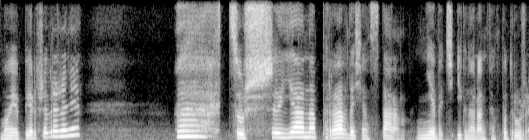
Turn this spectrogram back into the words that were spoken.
moje pierwsze wrażenie? Ach, cóż, ja naprawdę się staram nie być ignorantem w podróży.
